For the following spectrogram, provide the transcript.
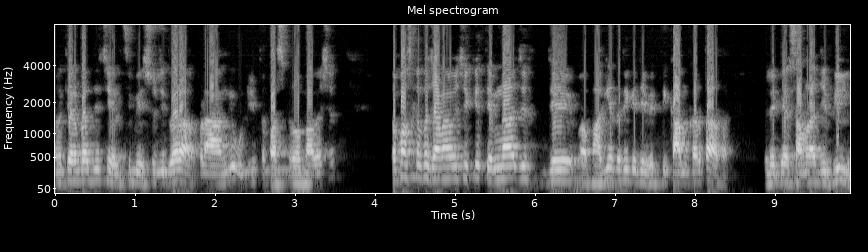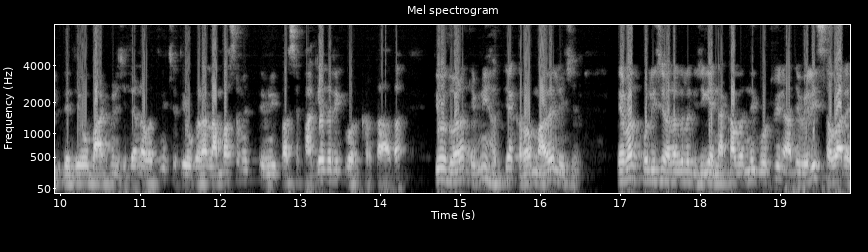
અને ત્યારબાદ જે છે એલસીબી એસઓજી દ્વારા પણ આ અંગે ઊંડી તપાસ કરવામાં આવે છે. તપાસ કરતા જણાવે છે કે તેમના જ જે ભાગ્ય તરીકે જે વ્યક્તિ કામ કરતા હતા, એટલે કે શામળાજી ભીલ, કે જેઓ બાડમેર જિલ્લાના વતની છે, તેઓ ઘણા લાંબા સમય તેમની પાસે ભાગ્ય તરીકે વર્ક કરતા હતા, તેઓ દ્વારા તેમની હત્યા કરવામાં આવેલી છે. ત્યારબાદ પોલીસે અલગ અલગ જગ્યાએ નાકાબંધી ગોઠવીને આજે વહેલી સવારે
